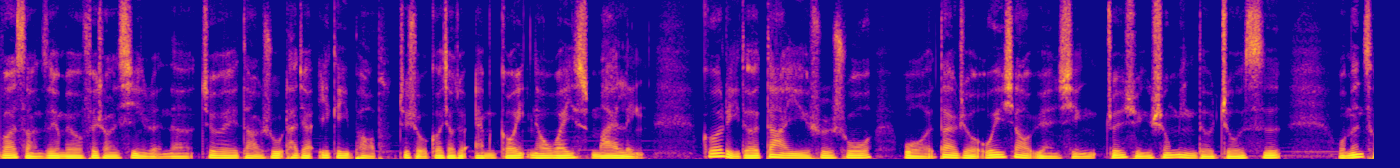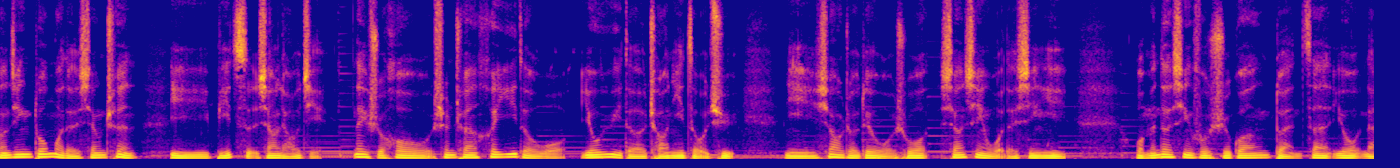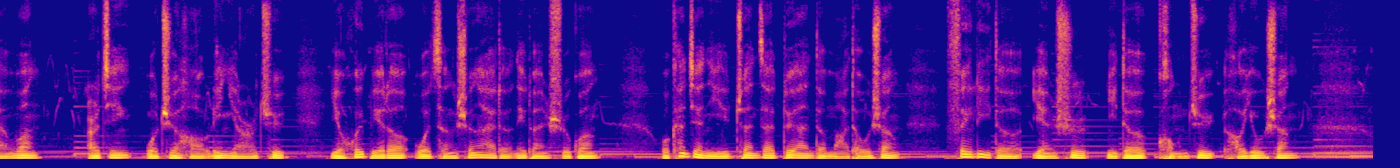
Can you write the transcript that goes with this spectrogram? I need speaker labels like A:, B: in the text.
A: 把嗓子有没有非常吸引人呢？这位大叔他叫 Iggy Pop，这首歌叫做《I'm Going No Way Smiling》。歌里的大意是说，我带着微笑远行，追寻生命的哲思。我们曾经多么的相称，以彼此相了解。那时候身穿黑衣的我，忧郁地朝你走去，你笑着对我说：“相信我的心意。”我们的幸福时光短暂又难忘，而今我只好离你而去，也挥别了我曾深爱的那段时光。我看见你站在对岸的码头上，费力地掩饰你的恐惧和忧伤。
